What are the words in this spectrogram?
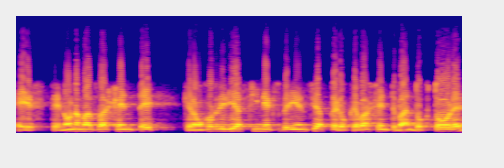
este, no nada más va gente que a lo mejor diría sin experiencia, pero que va gente, van doctores,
